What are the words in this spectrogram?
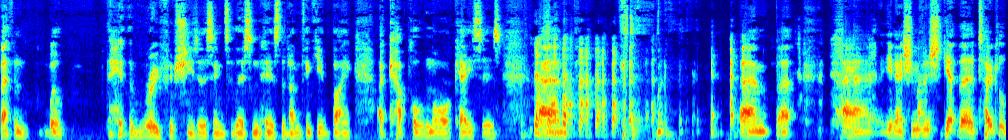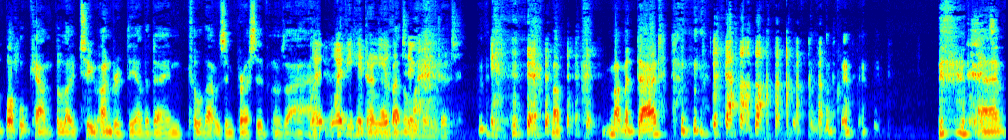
Bethan will hit the roof if she's listening to this and hears that I'm thinking of buying a couple more cases. Um, um, but uh, you know, she managed to get the total bottle count below 200 the other day, and thought that was impressive. And I was like, ah, where, where have you hidden don't the other about the two wine. "Mum and Dad." um,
